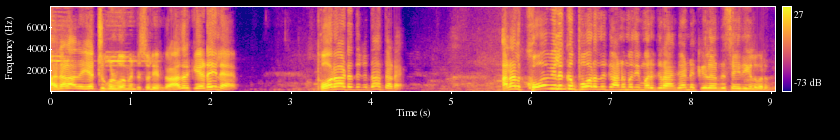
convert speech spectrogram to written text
அதனால அதை ஏற்றுக்கொள்வோம் என்று சொல்லியிருக்கிறோம். அதற்கு இடையில போராட்டத்துக்கு தான் தடை. ஆனால் கோவிலுக்கு போறதுக்கு அனுமதி மறுக்கிறாங்கன்னு கீழே இருந்து செய்திகள் வருது.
